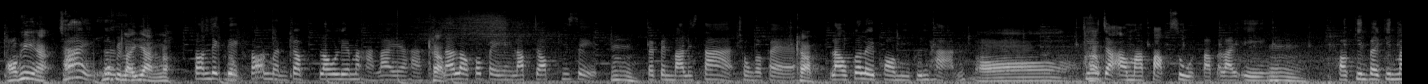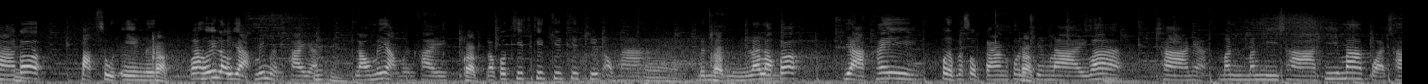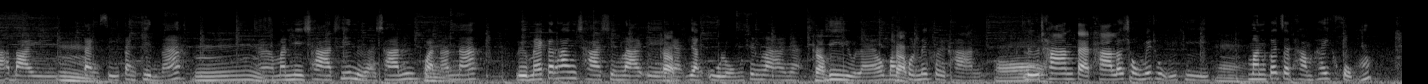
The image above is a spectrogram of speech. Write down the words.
อ๋อพี่อะใช่พูดเป็นหลายอย่างเนาะตอนเด็กๆ ตอนเหมือนกับเราเรียนมหาลัยอะค่ะครับแล้วเราก็ไปรับจ็อบพิเศษอืมไปเป็นบาริสต้าชงกาแฟครับเราก็เลยพอมีพื้นฐานอ๋อที่จะเอามาปรับสูตรปรับอะไรเองอืมพอกินไปกินมาก็ ปรับสูตรเองเลย ครับว่าเฮ้ยเราอยากไม่เหมือนใครอะอืมเราไม่อยากเหมือนใคร ครับเราก็คิดคิดคิดคิดคิดออกมาอ๋อเป็นคแบรับบนี้แล้วเราก็อยากให้เปิดประสบการณ์คนครับเชียงรายว่าชาเนี่ยมันมันมีชาที่มากกว่าชาใบอืม แต่งสีแต่งกลิ่นนะ อืม อ่ามันมีชาที่เหนือชั้นกว่านั้นนะ หรือแม้กระทั่งชาเชียงรายเองครับเนี่ยอย่างอูหลงเชียงรายเนี่ยครับดีอยู่แล้วบางครับคนไม่เคยทานอ๋อหรือทานแต่ทานแล้วชงไม่ถูกวิธีอืมมันก็จะทำให้ขม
